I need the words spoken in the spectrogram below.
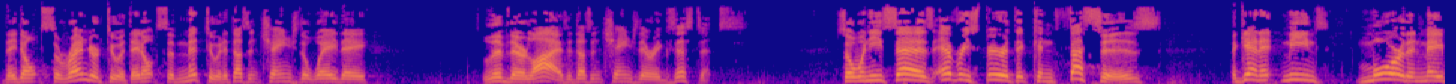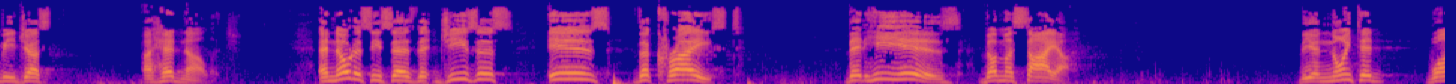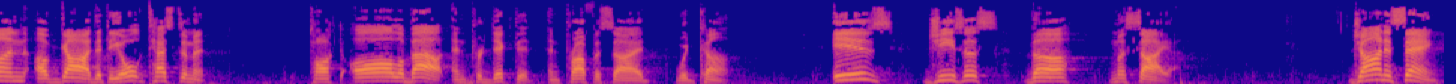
they don't surrender to it, they don't submit to it. It doesn't change the way they live their lives, it doesn't change their existence. So when he says every spirit that confesses, again, it means more than maybe just a head knowledge. And notice he says that Jesus is the Christ, that he is the Messiah, the anointed one of God that the Old Testament talked all about and predicted and prophesied would come. Is Jesus the Messiah? John is saying,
